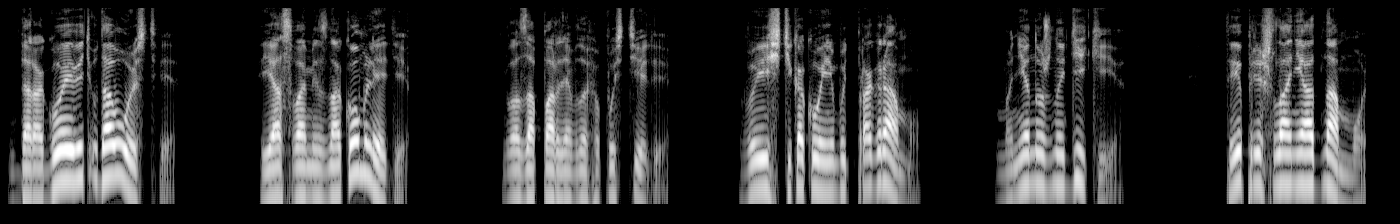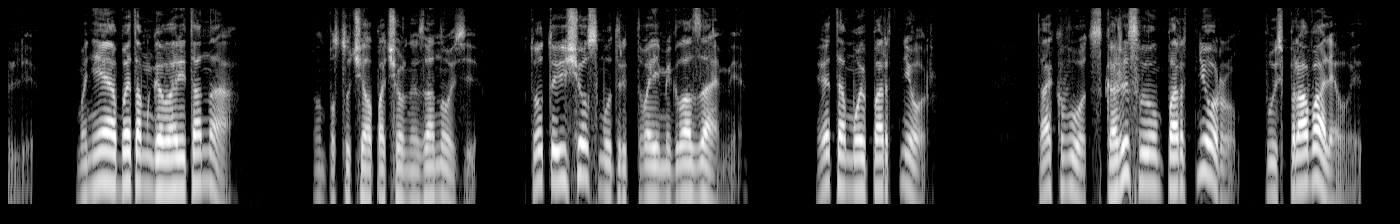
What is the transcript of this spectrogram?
Дорогое ведь удовольствие. Я с вами знаком, леди?» Глаза парня вновь опустили. «Вы ищете какую-нибудь программу?» «Мне нужны дикие». «Ты пришла не одна, Молли. Мне об этом говорит она». Он постучал по черной занозе. «Кто-то еще смотрит твоими глазами. Это мой партнер. Так вот, скажи своему партнеру, пусть проваливает.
